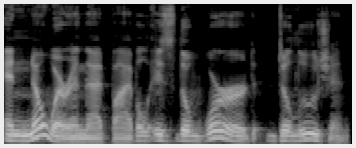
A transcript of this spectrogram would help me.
And nowhere in that Bible is the word delusion.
